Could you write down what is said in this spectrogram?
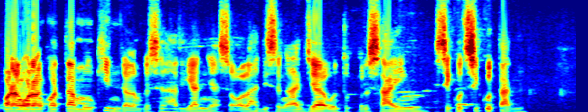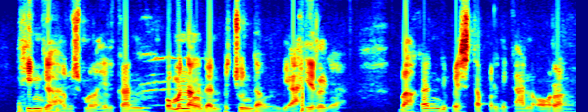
Orang-orang kota mungkin dalam kesehariannya seolah disengaja untuk bersaing sikut-sikutan hingga harus melahirkan pemenang dan pecundang di akhirnya. Bahkan di pesta pernikahan orang,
